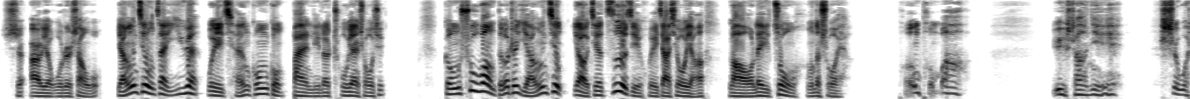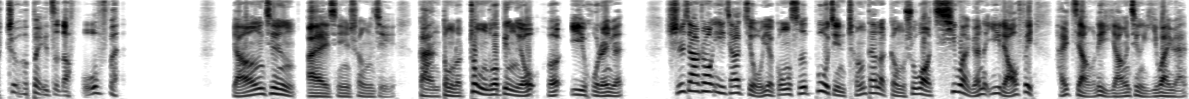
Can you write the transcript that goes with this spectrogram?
十二月五日上午，杨静在医院为钱公公办理了出院手续。耿树旺得知杨静要接自己回家休养，老泪纵横地说：“呀，鹏鹏妈，遇上你是我这辈子的福分。”杨静爱心升级，感动了众多病友和医护人员。石家庄一家酒业公司不仅承担了耿树旺七万元的医疗费，还奖励杨静一万元。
